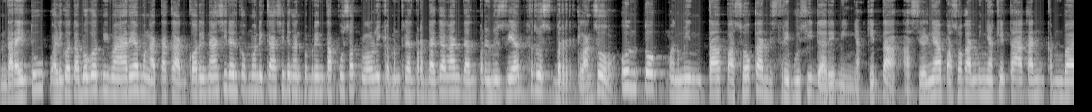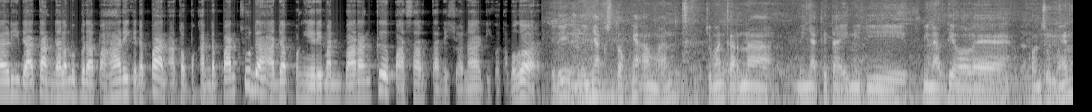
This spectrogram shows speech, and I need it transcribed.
Sementara itu, Wali Kota Bogor Bima Arya mengatakan koordinasi dan komunikasi dengan pemerintah pusat melalui Kementerian Perdagangan dan Perindustrian terus berlangsung untuk meminta pasokan distribusi dari minyak kita. Hasilnya pasokan minyak kita akan kembali datang dalam beberapa hari ke depan atau pekan depan sudah ada pengiriman barang ke pasar tradisional di Kota Bogor. Jadi minyak stoknya aman, cuman karena minyak kita ini diminati oleh konsumen,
